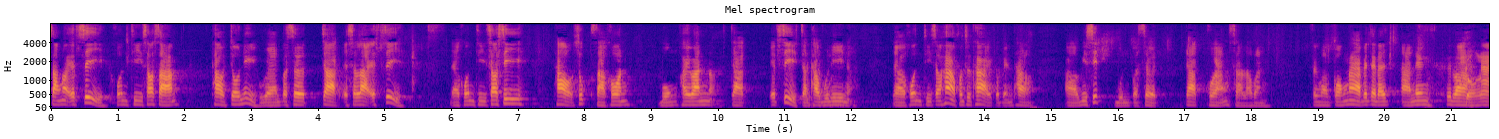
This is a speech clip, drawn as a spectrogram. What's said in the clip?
สังน้อยเอฟซีคนที่สามเท่าโจนี่แหวนประเสริฐจากเอสลาเอฟซีแล้วคนที่สี่เท่าสุขสาครบงไพวันเนาะจากเอฟซีจันทบุรีเนาะแล้วคนที่ห้าคนสุดท้ายก็เป็นเท่าอ่าวิสิตบุญประเสริฐจากแขวงสารวัน ซึ่งว่ากองหน้าเป็นจังไดอ่าหนึ่งคือว่า กองหน้า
